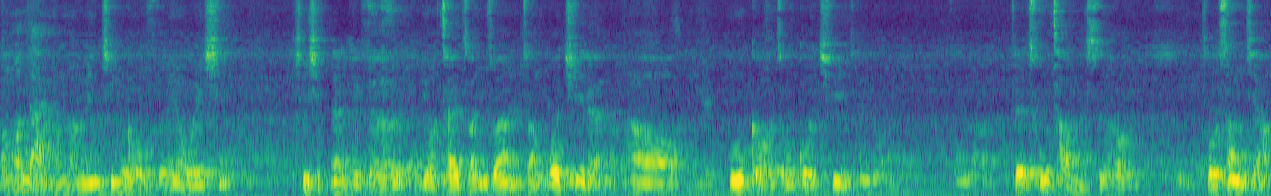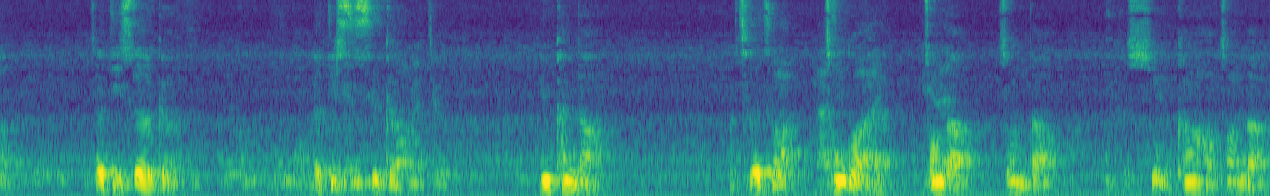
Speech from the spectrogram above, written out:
我们那边经过没有危险。谢谢。呃，这个邮差转转转过去了，然后乌狗走过去，在除草的时候。左上角，在第十二个，呃，第十四个，你看到，车子冲过来了，撞到撞到 个树，刚好撞到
